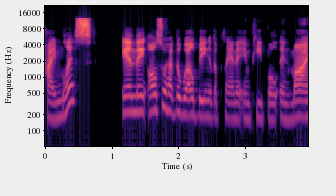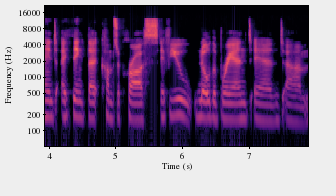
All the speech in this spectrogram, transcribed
timeless and they also have the well-being of the planet and people in mind i think that comes across if you know the brand and um,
